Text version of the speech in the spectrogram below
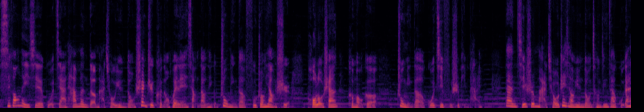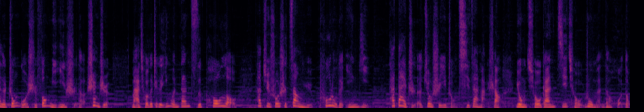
西方的一些国家他们的马球运动，甚至可能会联想到那个著名的服装样式 polo 衫和某个著名的国际服饰品牌。但其实马球这项运动曾经在古代的中国是风靡一时的，甚至马球的这个英文单词 polo，它据说是藏语铺路的音译。它代指的就是一种骑在马上用球杆击球入门的活动。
